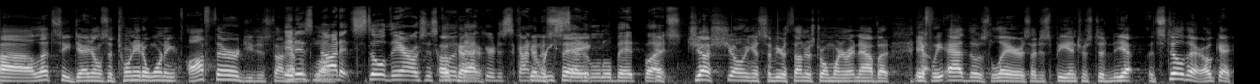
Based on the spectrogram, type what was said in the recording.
Uh, let's see, Daniel, is the tornado warning off there, or do you just not it have It is not. It's still there. I was just coming okay. back here just to kind of reset it a little bit. but It's just showing a severe thunderstorm warning right now, but yeah. if we add those layers, I'd just be interested. Yep, yeah, it's still there. Okay,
